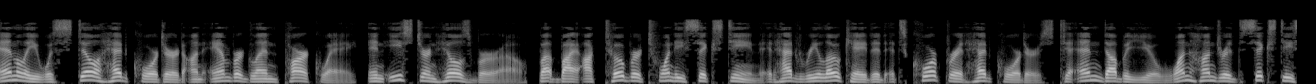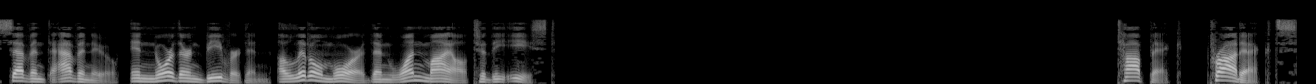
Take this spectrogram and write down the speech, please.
Enli was still headquartered on Amberglen Parkway, in eastern Hillsboro, but by October 2016 it had relocated its corporate headquarters to NW 167th Avenue, in northern Beaverton a little more than one mile to the east. Products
